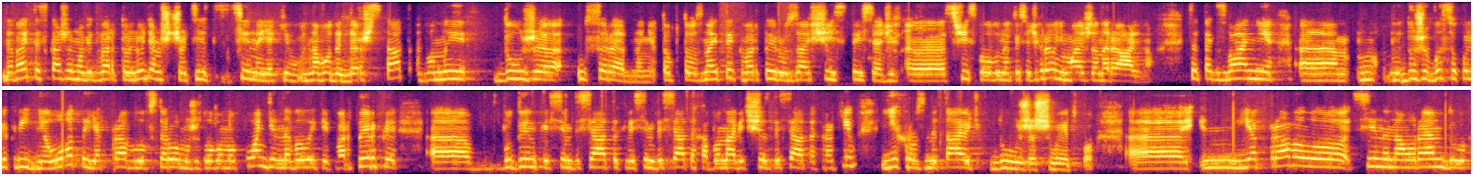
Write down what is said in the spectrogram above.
Давайте скажемо відверто людям, що ті ціни, які наводить Держстат, вони дуже усереднені. Тобто знайти квартиру за 6 тисяч е, 6,5 тисяч гривень майже нереально. Це так звані е, дуже високоліквідні лоти, як правило, в старому житловому фонді, невеликі квартирки, е, будинки 70-х, 80-х або навіть 60-х років. Їх розмітають дуже швидко. Е, як правило, ціни на оренду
